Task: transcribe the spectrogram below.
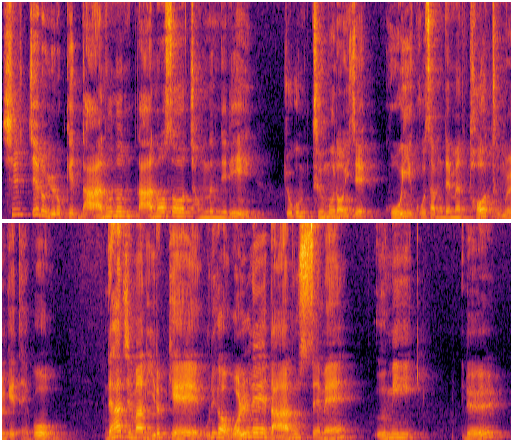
실제로 이렇게 나누는 나눠서 적는 일이 조금 드물어. 이제 고2, 고3 되면 더 드물게 되고. 근데 하지만 이렇게 우리가 원래 나눗셈의 의미를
